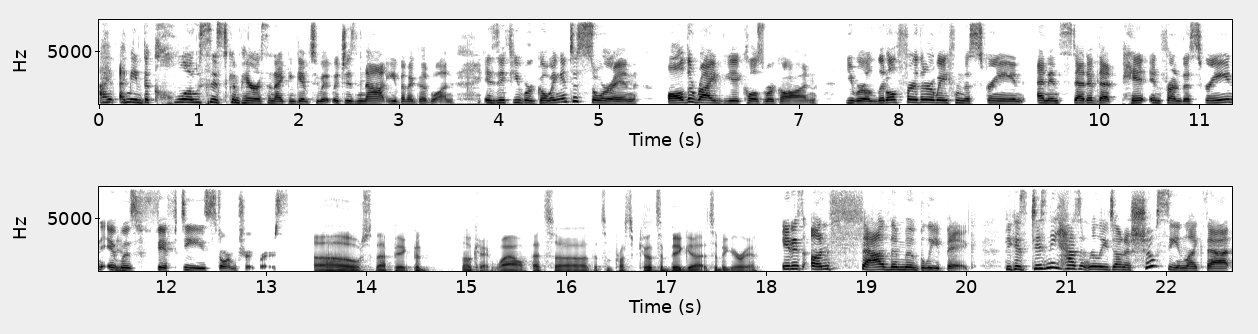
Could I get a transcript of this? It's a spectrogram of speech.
I, I mean, the closest comparison I can give to it, which is not even a good one, is if you were going into Soarin', all the ride vehicles were gone. You were a little further away from the screen, and instead of that pit in front of the screen, it Yeah. was 50 stormtroopers. Oh, so that big. But okay, wow, that's uh that's impressive because that's a big uh, it's a big area. It is unfathomably big because Disney hasn't really done a show scene like that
